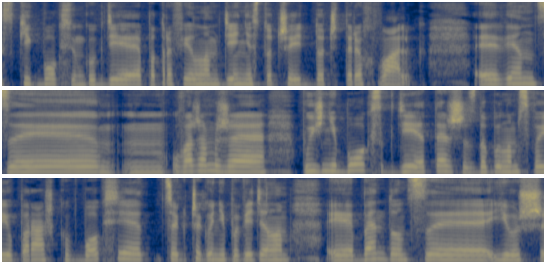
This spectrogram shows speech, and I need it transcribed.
z kickboxingu, gdzie potrafiłam dziennie stoczyć do czterech walk. Więc uważam, że później boks, gdzie też zdobyłam swoją porażkę w boksie, czego nie powiedziałam, będąc już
